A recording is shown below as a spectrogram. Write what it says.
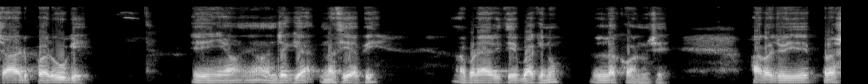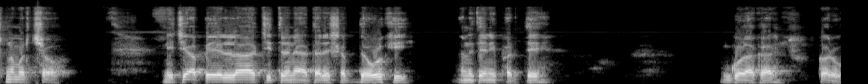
ઝાડ પર ઉગે. એ અહીંયા જગ્યા નથી આપી. આપણે આ રીતે બાકીનું લખવાનું છે. આગળ જોઈએ પ્રશ્ન નંબર છ. નીચે આપેલા ચિત્રને આધારે શબ્દ ઓળખી અને તેની ફરતે ગોળાકાર કરો.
